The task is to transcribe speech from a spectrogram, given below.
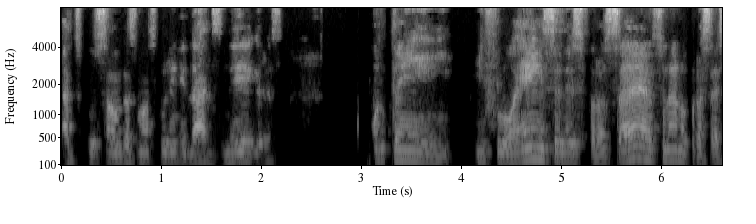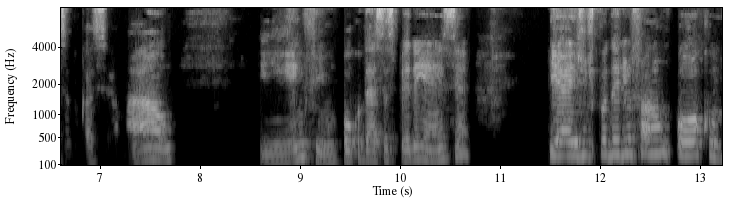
a discussão das masculinidades negras, como tem influência nesse processo, né, no processo educacional, e enfim, um pouco dessa experiência. E aí a gente poderia falar um pouco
